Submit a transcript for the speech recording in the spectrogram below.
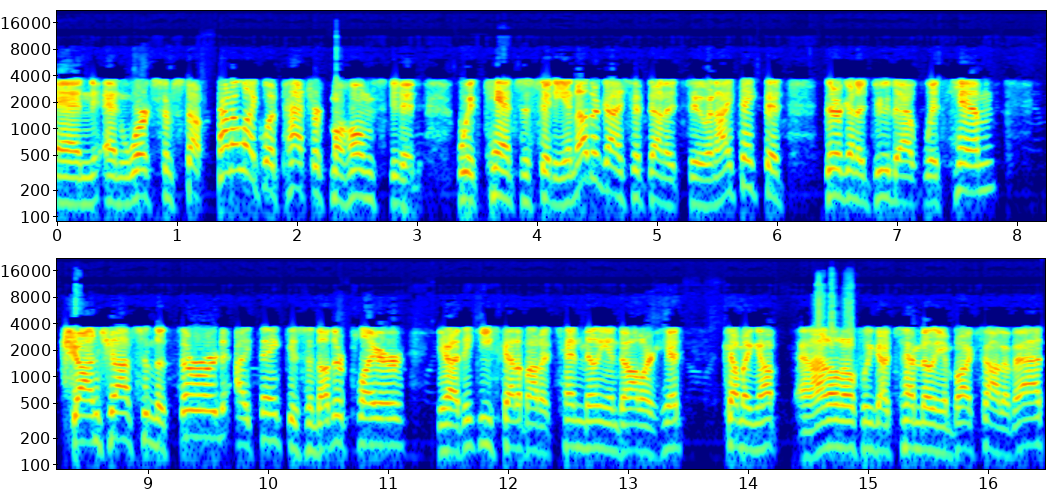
and, and work some stuff. Kind of like what Patrick Mahomes did with Kansas City. And other guys have done it too. And I think that they're going to do that with him. John Johnson third, I think, is another player know, I think he's got about a $10 million hit coming up, and I don't know if we got 10 million bucks out of that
